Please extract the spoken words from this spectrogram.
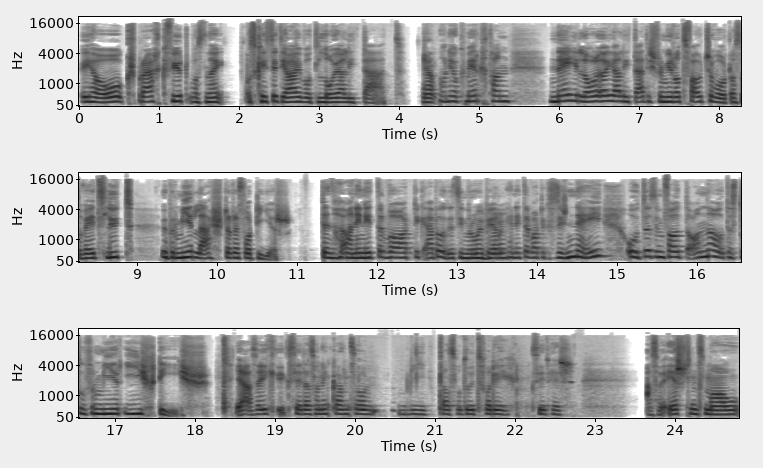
Ich habe auch Gespräche geführt, was, nein, was heisst, ja, ich will Loyalität. Ja. Und ich habe gemerkt habe, nein, Loyalität ist für mich auch das falsche Wort. Also wenn jetzt Leute über mir lästern vor dir, dann habe ich nicht die Erwartung, eben, oder sind wir mhm. ich habe nicht die Erwartung, dass es ist nein, oder dass im Fall Anna, dass du für mir einstehst. Ja, also ich, ich sehe das auch nicht ganz so, wie das, was du jetzt vorhin gesehen hast. Also erstens mal,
